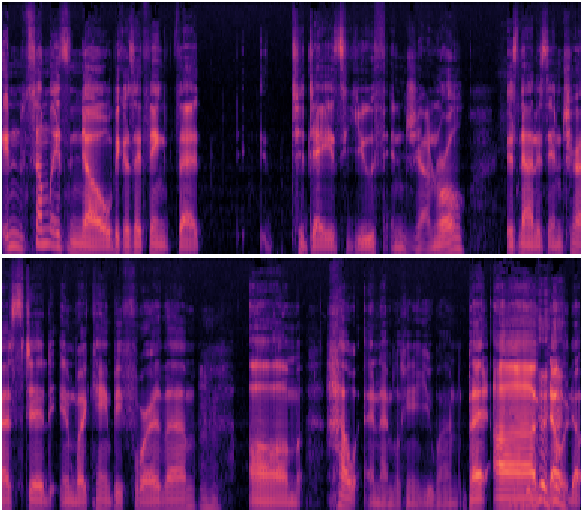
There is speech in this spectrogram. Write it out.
in some ways, no, because I think that today's youth in general is not as interested in what came before them. Mhm. Um, how and I'm looking at you one, but um, no, no,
